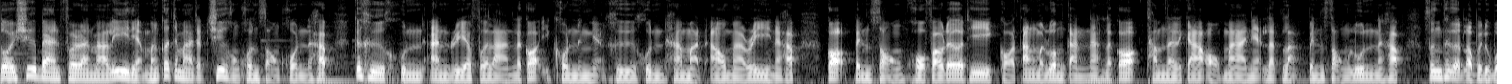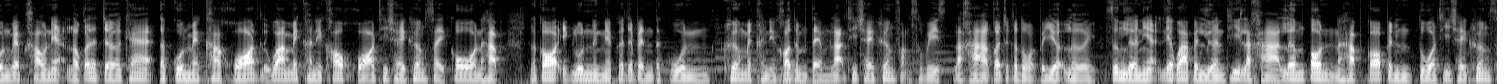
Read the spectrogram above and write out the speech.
โดยชื่อแบรนด์เฟอร์รันมารีเนี่ยมันก็จะมาจากชื่อของคน 2 คนนะครับ ก็คือคุณอันเดรียเฟอร์รันแล้วก็อีกคนหนึ่งเนี่ยคือคุณฮามัดอัลมารีนะครับก็เป็น2 co-founder ที่ก่อตั้งมาร่วมกันนะแล้วก็ทำนาฬิกาออกมาเนี่ยหลักๆเป็น 2 รุ่นนะครับซึ่งถ้าเกิดเราไปดูบนเว็บเขาเนี่ยเราก็จะเจอแค่ตระกูลเมคาควอ r หรือว่าเมคานิคอลควอ r ที่ใช้เครื่องไซโก้นะครับแล้วก็อีกรุ่นหนึ่งเนี่ยก็จะเป็นตระกูลเครื่องเมคานิคอลเต็มๆละที่ใช้เครื่องฝั่งสวิสราคาก็จะกระโดดไปเยอะเลยซึ่งเรือนนี้เรียกว่าเป็นเรือนที่ราคาเริ่มต้นนะครับก็เป็นตัวที่ใช้เครื่องไซ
